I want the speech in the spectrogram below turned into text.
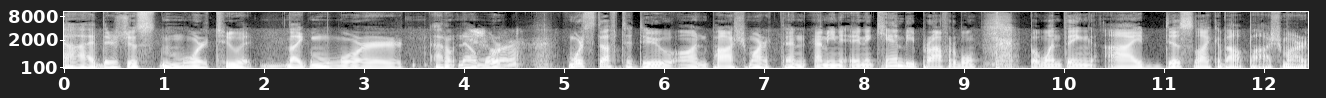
Uh, there's just more to it, like more. I don't know, more more stuff to do on Poshmark than I mean, and it can be profitable. But one thing I dislike about Poshmark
